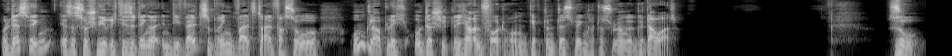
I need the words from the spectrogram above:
Und deswegen ist es so schwierig, diese Dinger in die Welt zu bringen, weil es da einfach so unglaublich unterschiedliche Anforderungen gibt und deswegen hat das so lange gedauert. So,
